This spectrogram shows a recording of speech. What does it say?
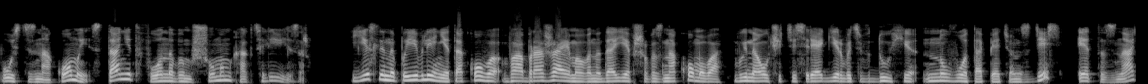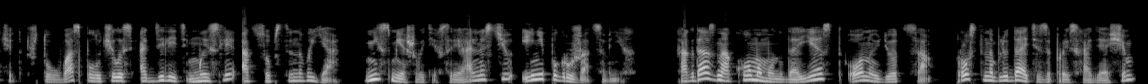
Пусть знакомый станет фоновым шумом, как телевизор. Если на появление такого воображаемого надоевшего знакомого вы научитесь реагировать в духе «ну вот опять он здесь», это значит, что у вас получилось отделить мысли от собственного «я», не смешивать их с реальностью и не погружаться в них. Когда знакомому надоест, он уйдет сам. Просто наблюдайте за происходящим,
